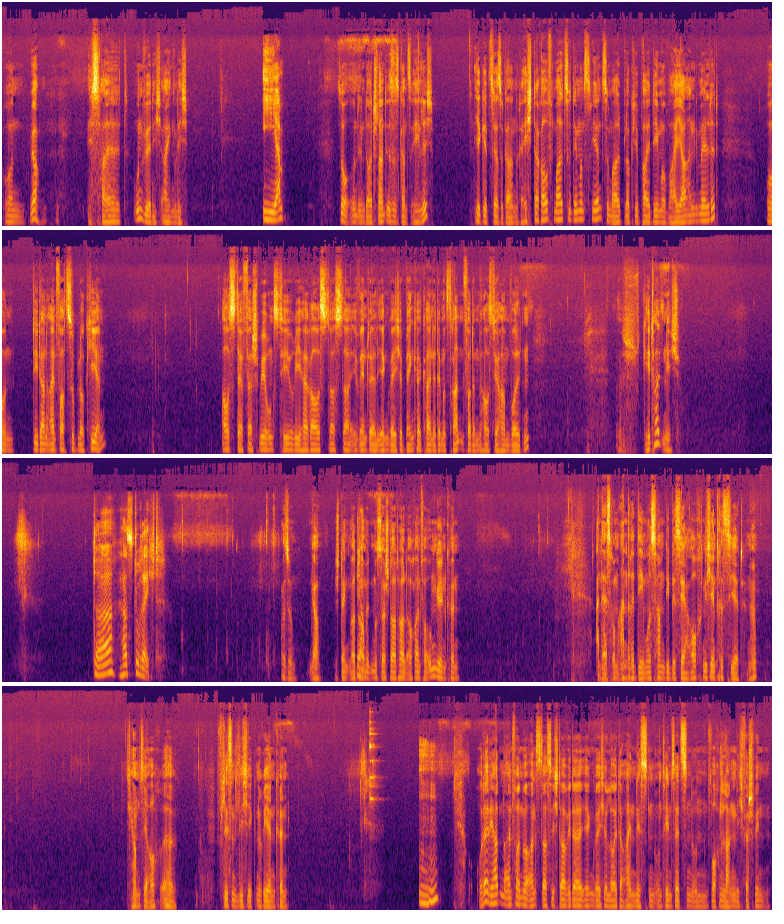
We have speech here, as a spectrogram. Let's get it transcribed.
Und ja, ist halt unwürdig eigentlich. Ja, So, und in Deutschland ist es ganz ähnlich. Hier gibt es ja sogar ein Recht darauf, mal zu demonstrieren, zumal Blockupy Demo war ja angemeldet. Und die dann einfach zu blockieren. Aus der Verschwörungstheorie heraus, dass da eventuell irgendwelche Banker keine Demonstranten vor dem Haustür haben wollten. Das geht halt nicht. da hast du recht. Also, ja, ich denke mal, Ja. damit muss der Staat halt auch einfach umgehen können. Andersrum, andere Demos haben die bisher auch nicht interessiert. Ne? Die haben sie auch äh, flissentlich ignorieren können. Mhm. Oder die hatten einfach nur Angst, dass sich da wieder irgendwelche Leute einnisten und hinsetzen und wochenlang nicht verschwinden.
